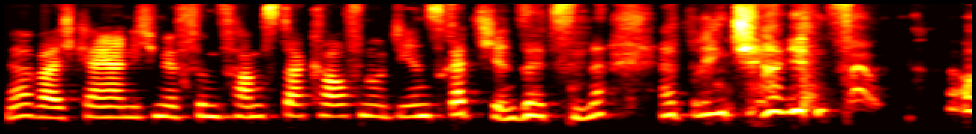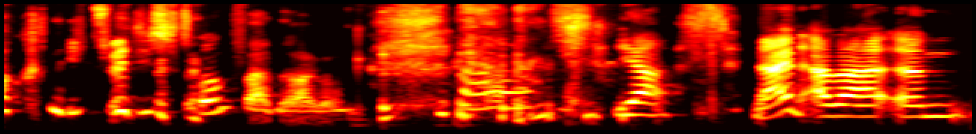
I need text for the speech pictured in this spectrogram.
Ne? Weil ich kann ja nicht mehr fünf Hamster kaufen und die ins Rädchen setzen. Ne? Das bringt ja jetzt auch nichts für die Stromversorgung. ah, ja, nein, aber ähm,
